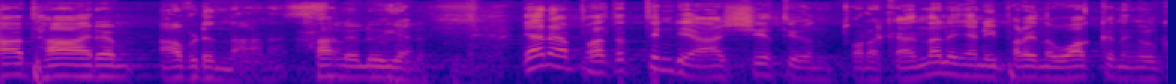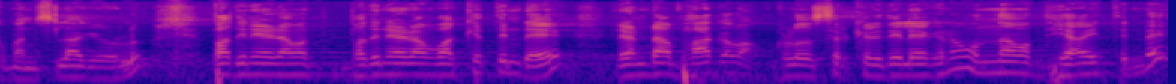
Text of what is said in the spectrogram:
ആധാരം അവിടുന്നാണ്. ഹാലലൂയ ഞാൻ ആ പദത്തിന്റെ ആശയത്തെ ഒന്ന് തുറക്കാം. എന്നാലേ ഞാൻ ഈ പറയുന്ന വാക്ക് നിങ്ങൾക്ക് മനസ്സിലാകുകയുള്ളൂ. പതിനേഴാം പതിനേഴാം വാക്യത്തിന്റെ രണ്ടാം ഭാഗമാണ്. ക്ലോസർ എഴുതിയ ലേഖനം ഒന്നാം അധ്യായത്തിന്റെ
